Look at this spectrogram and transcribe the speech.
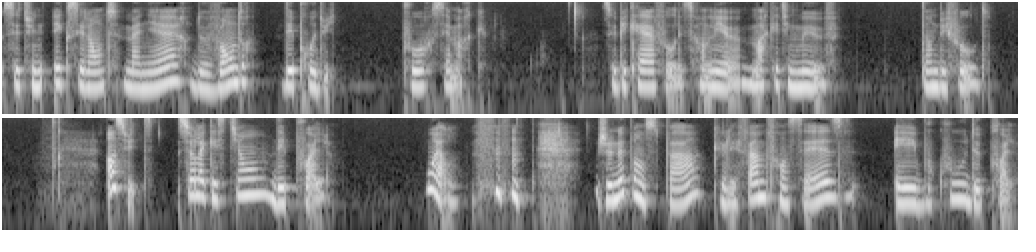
c'est une excellente manière de vendre des produits pour ces marques. So be careful, it's only a marketing move. Don't be fooled. Ensuite, sur la question des poils. Well, je ne pense pas que les femmes françaises aient beaucoup de poils,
